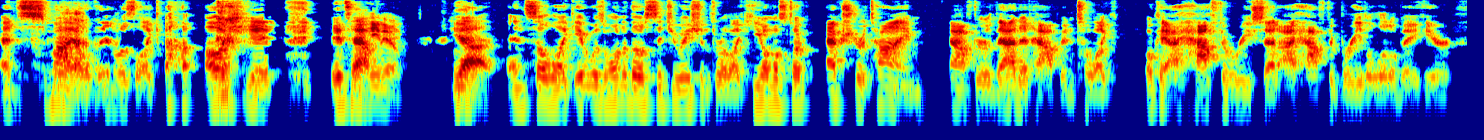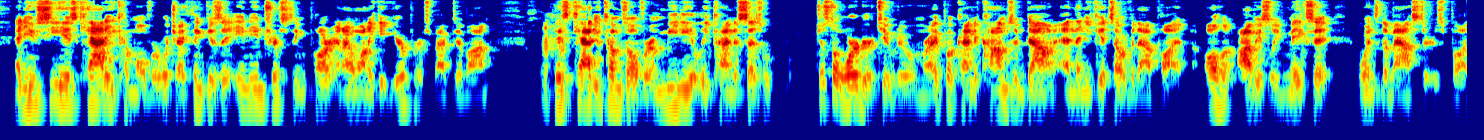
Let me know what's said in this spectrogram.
and smiled yeah. and was like, oh shit, it's happening. Yeah, yeah. And so, like, it was one of those situations where, like, he almost took extra time after that had happened to, like, okay, I have to reset. I have to breathe a little bit here. And you see his caddy come over, which I think is an interesting part. And I want to get your perspective on. Mm-hmm. His caddy comes over immediately, kind of says, just a word or two to him, right? But kind of calms him down, and then he gets over that putt. All obviously makes it, wins the Masters. But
